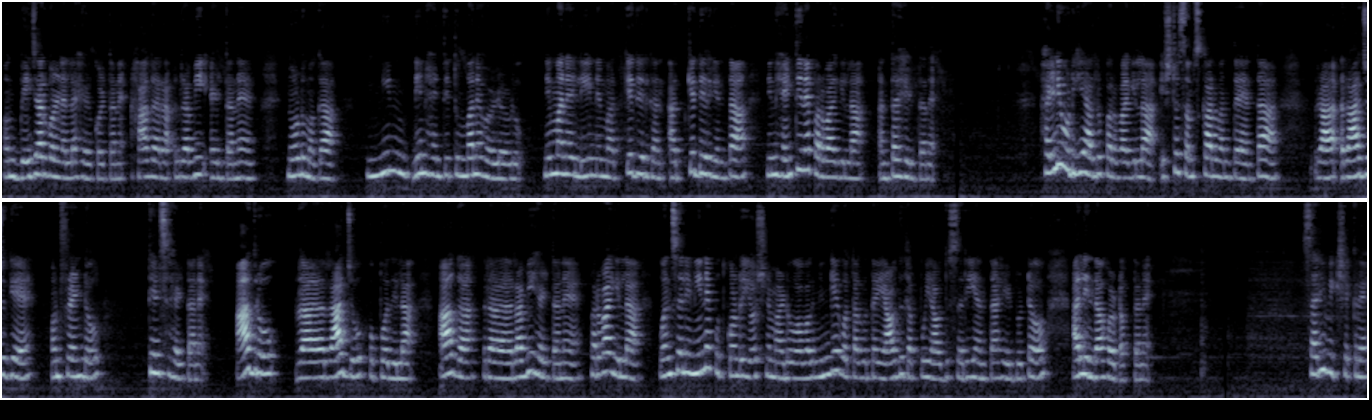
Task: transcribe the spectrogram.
ಅವ್ನ ಬೇಜಾರುಗಳನ್ನೆಲ್ಲ ಹೇಳ್ಕೊಳ್ತಾನೆ. ಹಾಗ ರವಿ ಹೇಳ್ತಾನೆ, ನೋಡು ಮಗ ನಿನ್ ನಿನ್ ಹೆಂಡತಿ ತುಂಬಾನೇ ಒಳ್ಳೆಯವಳು. ನಿಮ್ಮ ಮನೇಲಿ ನಿಮ್ಮ ಅತ್ತಿಗೆ ದೀರ್ಘ ಅತ್ತಿಗೆ ದೀರ್ಘಂತ ನಿನ್ ಹೆಂಡತಿನೇ ಪರವಾಗಿಲ್ಲ ಅಂತ ಹೇಳ್ತಾನೆ. ಹಳ್ಳಿ ಹುಡುಗಿ ಆದ್ರೂ ಪರವಾಗಿಲ್ಲ ಎಷ್ಟು ಸಂಸ್ಕಾರವಂತೆ ಅಂತ ರಾಜುಗೆ ಒಂದ್ ಫ್ರೆಂಡು ತಿಳಿಸಿ ಹೇಳ್ತಾನೆ. ಆದ್ರೂ ರಾಜು ಒಪ್ಪೋದಿಲ್ಲ. ಆಗ ರವಿ ಹೇಳ್ತಾನೆ, ಪರವಾಗಿಲ್ಲ, ಒಂದ್ಸಲಿ ನೀನೇ ಕುತ್ಕೊಂಡು ಯೋಚನೆ ಮಾಡು, ಅವಾಗ ನಿಮ್ಗೆ ಗೊತ್ತಾಗುತ್ತೆ ಯಾವ್ದು ತಪ್ಪು, ಯಾವ್ದು ಸರಿ ಅಂತ ಹೇಳ್ಬಿಟ್ಟು ಅಲ್ಲಿಂದ ಹೊರಟೋಗ್ತಾನೆ. ಸರಿ ವೀಕ್ಷಕರೇ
